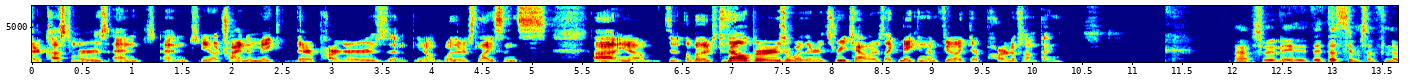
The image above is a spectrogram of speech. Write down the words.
their customers and and you know trying to make their partners and you know whether it's license uh, you know whether it's developers or whether it's retailers like making them feel like they're part of something absolutely there does seem something a,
